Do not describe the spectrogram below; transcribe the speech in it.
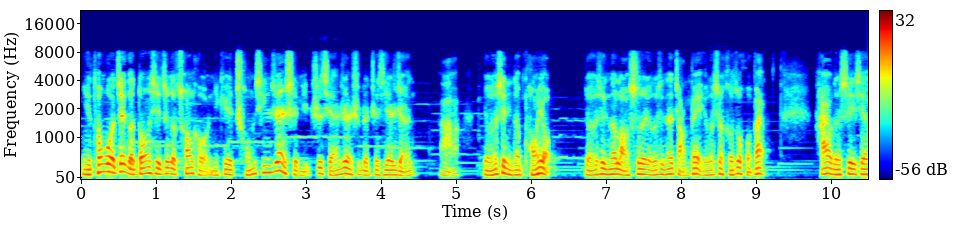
你通过这个东西这个窗口，你可以重新认识你之前认识的这些人啊，有的是你的朋友，有的是你的老师，有的是你的长辈，有的是合作伙伴，还有的是一些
